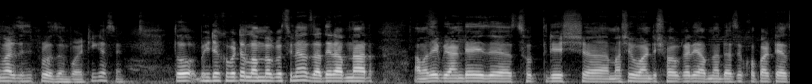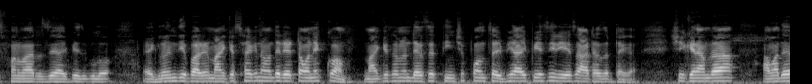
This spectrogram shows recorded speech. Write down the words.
ইমার্জেন্সি প্রয়োজন পড়ে, ঠিক আছে? তো ভিডিও খুব একটা লম্বা করছি না। যাদের আপনার, আমাদের ব্র্যান্ডে যে ছত্রিশ মাসের ওয়ারেন্টি সহকারে আপনার আছে কপার ট্রান্সফরমার যে আইপিএসগুলো এগুলো নিতে পারেন। মার্কেট কিন্তু আমাদের রেটটা অনেক কম। মার্কেট আপনার দেখা তিনশো পঞ্চাশ ভি আইপিএসি রয়েছে আট হাজার টাকা। সেখানে আমরা, আমাদের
